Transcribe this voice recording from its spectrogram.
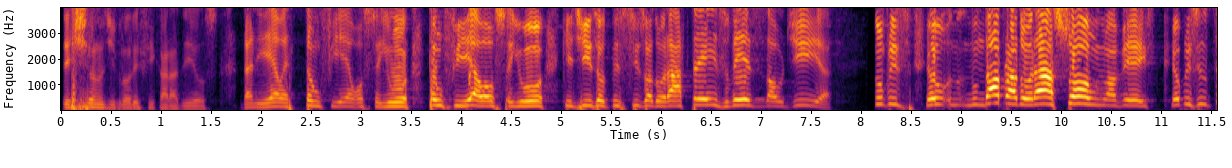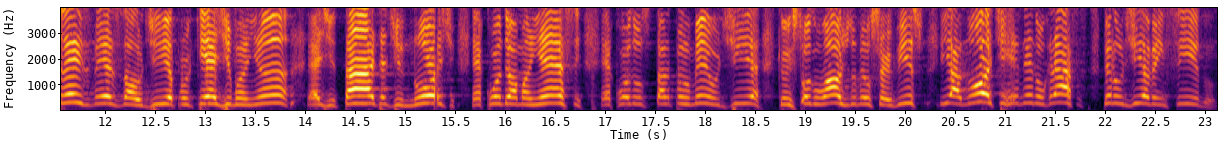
deixando de glorificar a Deus. Daniel é tão fiel ao Senhor, tão fiel ao Senhor, que diz: Eu preciso adorar três vezes ao dia. Não, eu, não dá para adorar só uma vez. Eu preciso três vezes ao dia, porque é de manhã, é de tarde, é de noite, é quando eu amanhece, é quando está pelo meio-dia, que eu estou no auge do meu serviço, e à noite rendendo graças pelo dia vencido.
